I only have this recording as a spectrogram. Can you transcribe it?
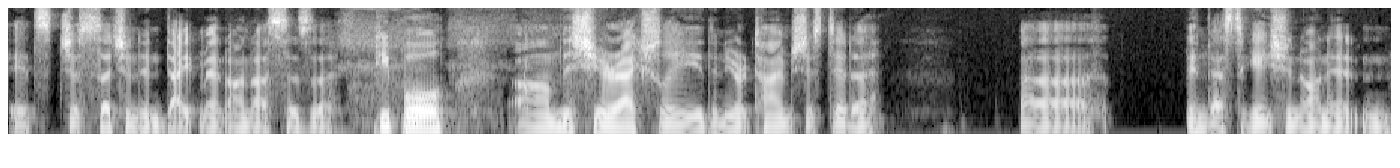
it's just such an indictment on us as a people. Um this year actually the new york times just did a uh investigation on it and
